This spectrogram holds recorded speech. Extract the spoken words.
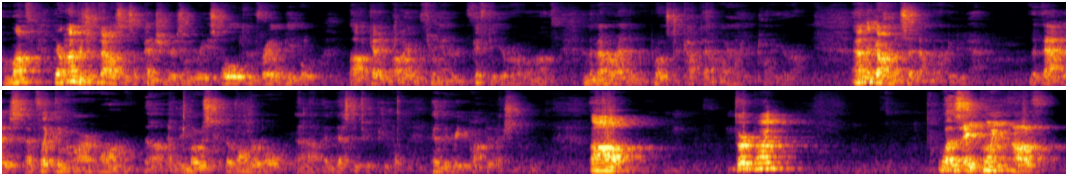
a month. There are hundreds of thousands of pensioners in Greece, old and frail people uh, getting by on 350 euro a month, and the memorandum proposed to cut them by 120 euro. And the government said, no, we're not going to do that. That that is inflicting harm on uh, the most vulnerable uh, and destitute people in the Greek population. Uh, third point was a point of,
